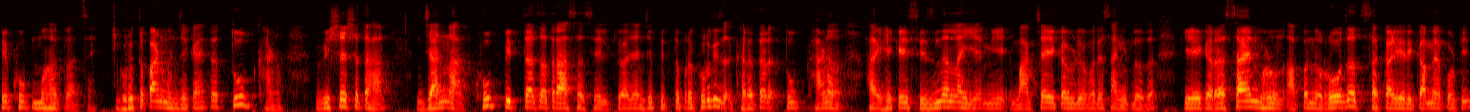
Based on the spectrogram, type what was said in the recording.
हे खूप महत्त्वाचं आहे. घृतपान म्हणजे काय? तर तूप खाणं. विशेषतः ज्यांना खूप पित्ताचा त्रास असेल किंवा ज्यांची पित्त प्रकृतीचं खरं तर तूप खाणं हा हे काही सिजनल नाही आहे मी मागच्या एका व्हिडिओमध्ये सांगितलं होतं की एक रसायन म्हणून आपण रोजच सकाळी रिकाम्या पोटी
